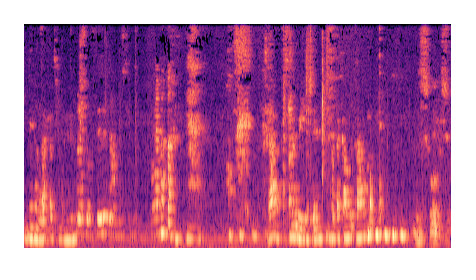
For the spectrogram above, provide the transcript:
ik denk dat dat gaat gebeuren. Maar chauffeur dan misschien. Ja, dat zou een beetje zijn, dat dat kan betalen. De school is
